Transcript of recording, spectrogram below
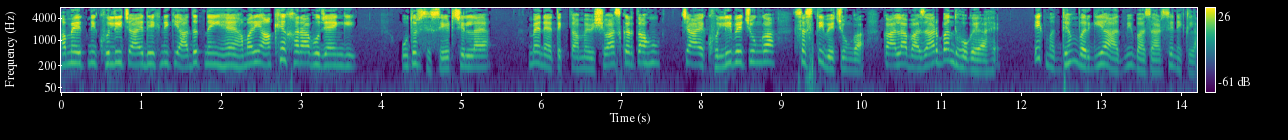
ہمیں اتنی کھلی چائے دیکھنے کی عادت نہیں ہے، ہماری آنکھیں خراب ہو جائیں گی۔ ادھر سے سیٹ چلایا۔ میں نیتکتا میں وشواس کرتا ہوں، چائے کھلی بیچوں گا، سستی بیچوں گا۔ کالا بازار بند ہو گیا ہے۔ ایک مدھیم ورگیا آدمی بازار سے نکلا۔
